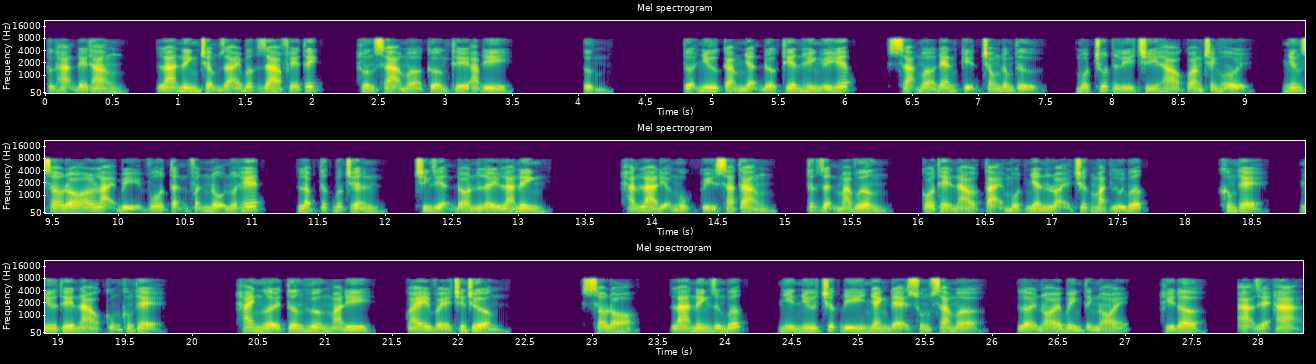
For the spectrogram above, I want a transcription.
cực hạn đề thăng, la ninh chậm rãi bước ra phế tích, hướng xạ mở cường thế áp đi. Ừng tựa như cảm nhận được thiên hình uy hiếp, xạ mở đen kịt trong đồng tử, một chút lý trí hào quang tránh hồi, nhưng sau đó lại bị vô tận phẫn nộ nuốt hết, lập tức bước chân chính diện đón lấy lan ninh. Hắn là địa ngục quỷ sa tăng, tức giận ma vương, có thể nào tại một nhân loại trước mặt lui bước? Không thể, như thế nào cũng không thể. Hai người tương hướng mà đi, quay về chiến trường. Sau đó lan ninh dừng bước, nhìn như trước đi nhanh đẻ xuống xa mở lời nói bình tĩnh nói khí đờ, ạ dẹ hạ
